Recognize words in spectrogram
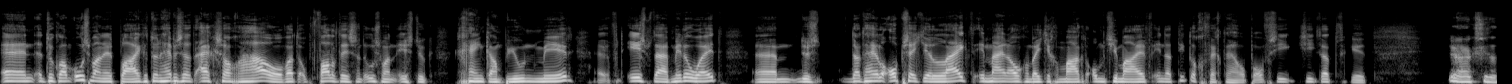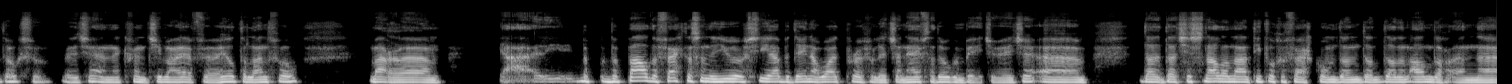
En toen kwam Oesman in het plaatje. Toen hebben ze dat eigenlijk zo gehouden. Wat opvallend is, want Oesman is natuurlijk geen kampioen meer. Eh, voor het eerst partij middleweight. Ehm, dus dat hele opzetje lijkt in mijn ogen een beetje gemaakt om Chimaev in dat titelgevecht te helpen. Of zie, zie ik dat verkeerd? Ja, ik zie dat ook zo. Weet je, en ik vind Chimaev eh, heel talentvol. Maar ehm, ja, be- bepaalde vechters in de UFC hebben Dana White privilege. En hij heeft dat ook een beetje, weet je. Ehm, dat, dat je sneller naar een titelgevecht komt dan, dan, dan een ander. En eh,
